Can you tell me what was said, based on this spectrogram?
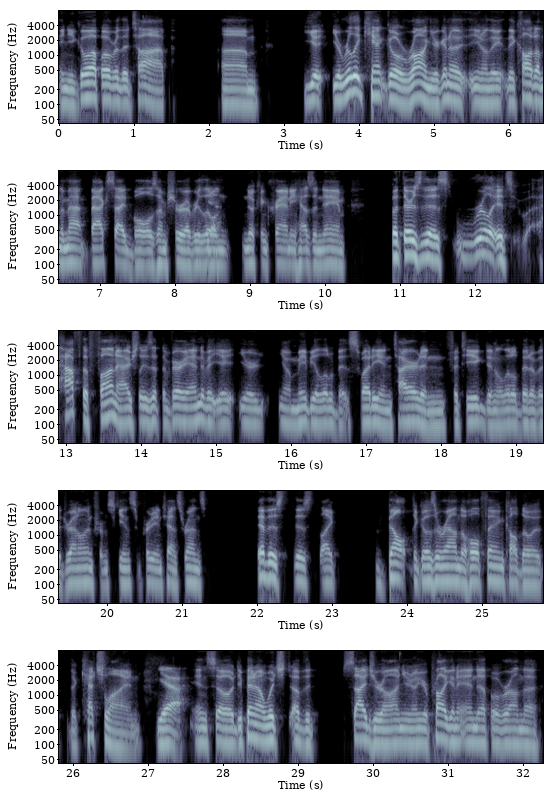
and you go up over the top, um, you you really can't go wrong. You're gonna, you know, they they call it on the map backside bowls. I'm sure every little nook and cranny has a name. But there's this really, it's half the fun actually is at the very end of it. You, you're, you know, maybe a little bit sweaty and tired and fatigued and a little bit of adrenaline from skiing some pretty intense runs. They have this this like belt that goes around the whole thing called the the catch line Yeah. and so depending on which of the sides you're on you know you're probably going to end up over on the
